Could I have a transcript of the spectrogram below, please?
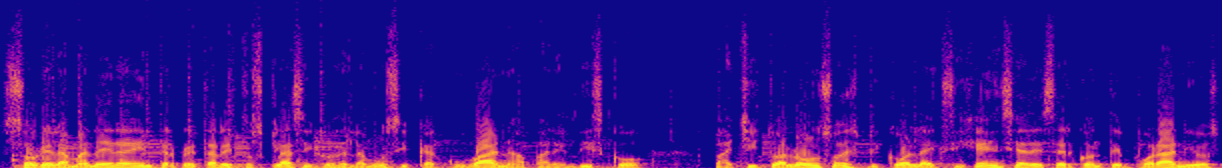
Sobre la manera de interpretar estos clásicos de la música cubana para el disco, Pachito Alonso explicó la exigencia de ser contemporáneos,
